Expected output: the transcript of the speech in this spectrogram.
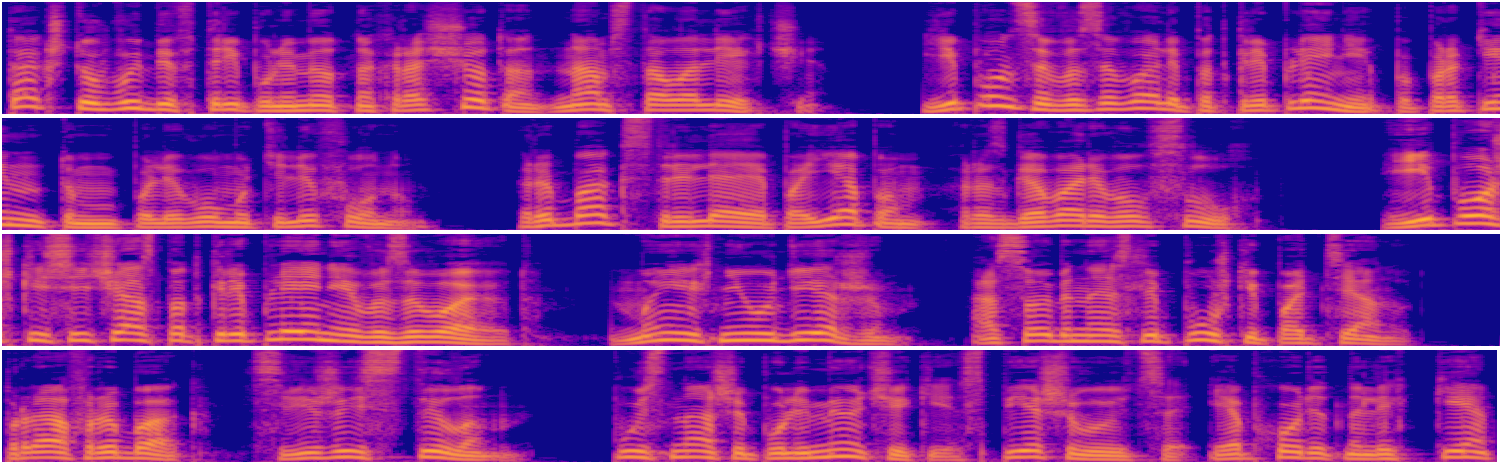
Так что, выбив три пулеметных расчета, нам стало легче. Японцы вызывали подкрепление по прокинутому полевому телефону. Рыбак, стреляя по япам, разговаривал вслух. «Япошки сейчас подкрепление вызывают. Мы их не удержим, особенно если пушки подтянут. Прав рыбак, свяжись с тылом. Пусть наши пулеметчики спешиваются и обходят налегке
